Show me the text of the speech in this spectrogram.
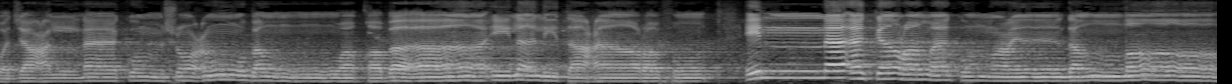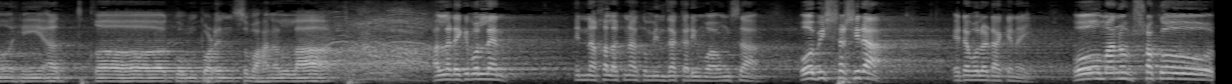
وجعلناكم شعوبا وقبائل لتعارفوا إن أكرمكم عند الله أتقاكم পড়েন সুবহান আল্লাহ আল্লাহ ডেকে বললেন ইন্না খালাকনাকুম মিন যাকারিন ওয়া উনসা ও বিশ্বাসীরা এটা বলে ডাকে নাই। ও মানব সকল,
